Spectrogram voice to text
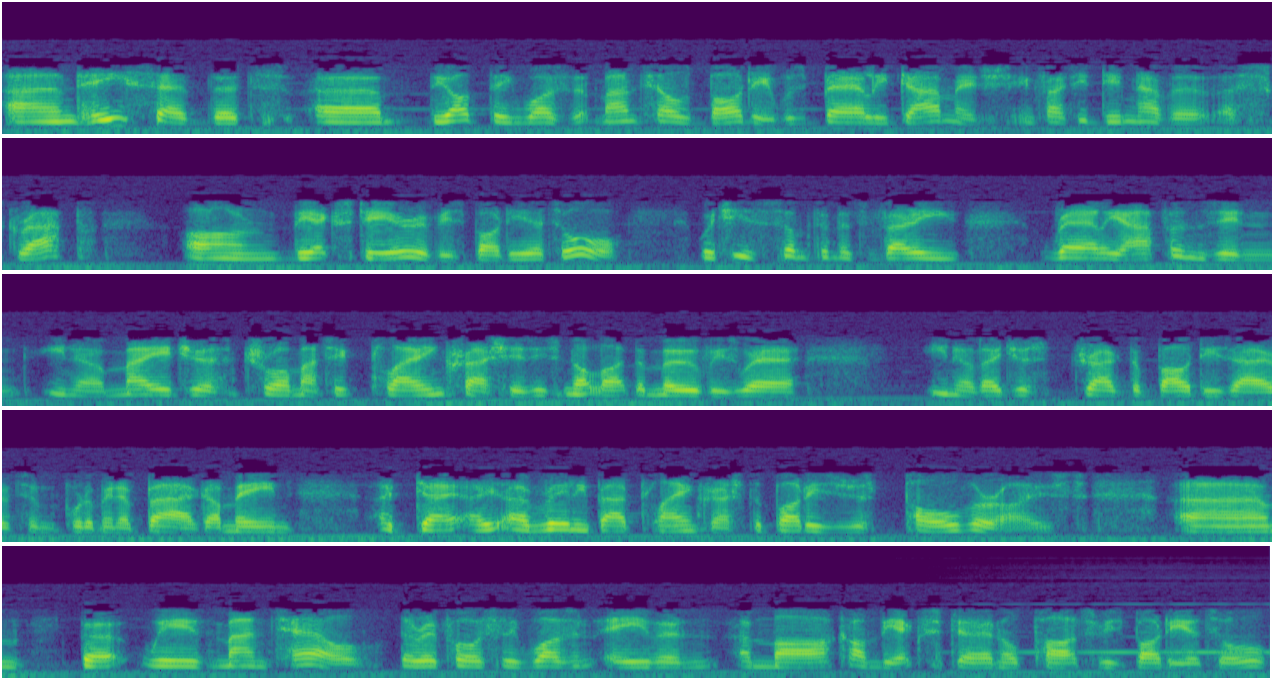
And he said that uh, the odd thing was that Mantell's body was barely damaged. In fact, he didn't have a, a scrap on the exterior of his body at all, which is something that's very rarely happens in you know major traumatic plane crashes. It's not like the movies where you know they just drag the bodies out and put them in a bag. I mean, a, da- a really bad plane crash, the bodies are just pulverized. Um, but with Mantell, there reportedly wasn't even a mark on the external parts of his body at all.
